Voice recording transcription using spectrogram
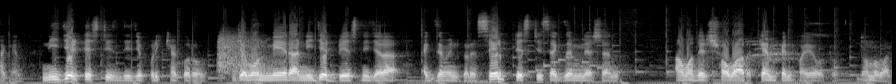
থাকেন। নিজের টেস্টিস দিয়ে যে পরীক্ষা করুন। যেমন মেয়েরা নিজের ব্রেস্ট নিজেরা এক্সামিন করে। সেলফ টেস্টিস এক্সামিনেশন আমাদের সবার ক্যাম্পেন হয়ে ওঠো ধন্যবাদ।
